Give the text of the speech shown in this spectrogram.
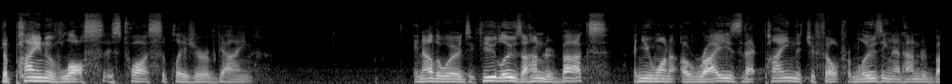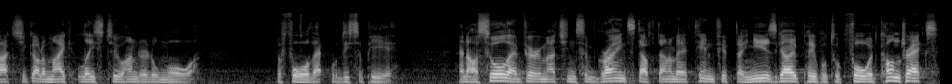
the pain of loss is twice the pleasure of gain. In other words, if you lose 100 bucks and you want to erase that pain that you felt from losing that 100 bucks, you've got to make at least 200 or more before that will disappear. And I saw that very much in some grain stuff done about 10, 15 years ago. People took forward contracts.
